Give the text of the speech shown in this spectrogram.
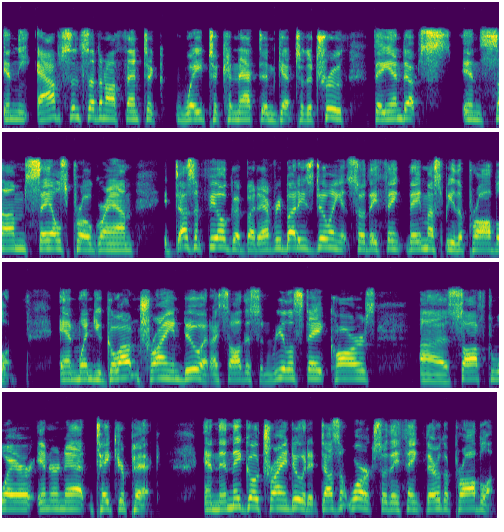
in the absence of an authentic way to connect and get to the truth, they end up in some sales program. It doesn't feel good, but everybody's doing it. So they think they must be the problem. And when you go out and try and do it, I saw this in real estate, cars, uh, software, internet, take your pick. And then they go try and do it. It doesn't work. So they think they're the problem.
